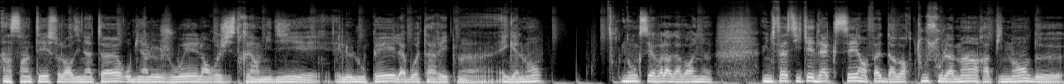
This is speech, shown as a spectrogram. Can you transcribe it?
un synthé sur l'ordinateur ou bien le jouer, l'enregistrer en MIDI et, et le louper, la boîte à rythme également. Donc c'est voilà d'avoir une, une facilité d'accès en fait d'avoir tout sous la main rapidement de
